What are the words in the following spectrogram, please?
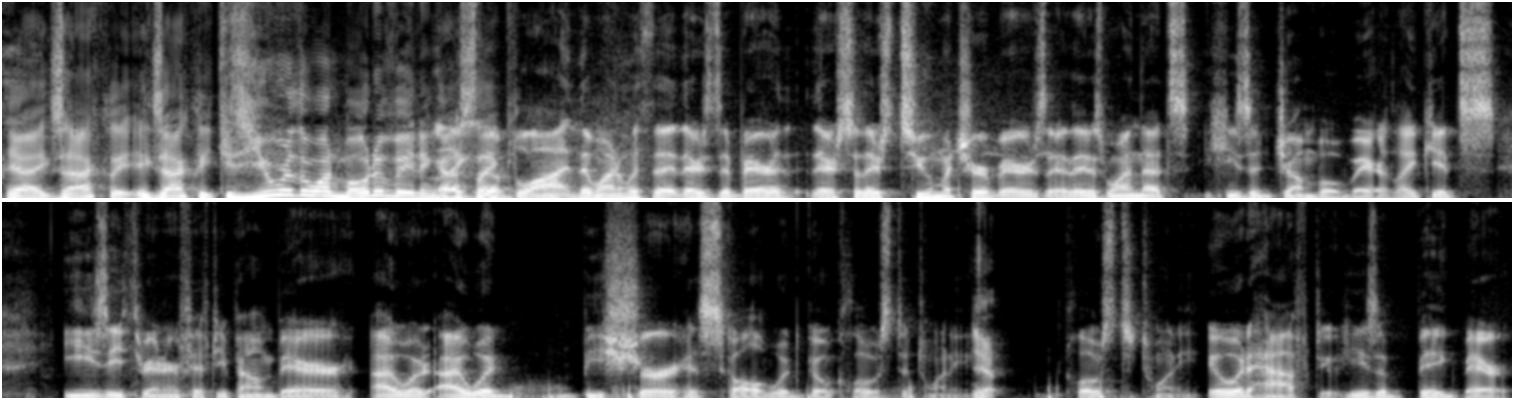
yeah, exactly, exactly. Because you were the one motivating Like us. Like the blonde, the one with the there's the bear there. So there's two mature bears there. There's one that's he's a jumbo bear. Like it's easy 350 pound bear. I would I would be sure his skull would go close to 20. yeah, close to 20. It would have to. He's a big bear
